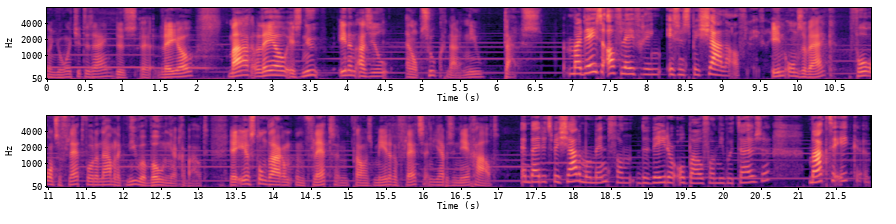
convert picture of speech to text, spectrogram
een jongetje te zijn, dus Leo. Maar Leo is nu in een asiel en op zoek naar een nieuw thuis. Maar deze aflevering is een speciale aflevering. In onze wijk, voor onze flat, worden namelijk nieuwe woningen gebouwd. Ja, eerst stond daar een, een flat, en trouwens meerdere flats, en die hebben ze neergehaald. En bij dit speciale moment van de wederopbouw van nieuwe thuizen maakte ik, eh,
